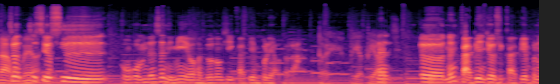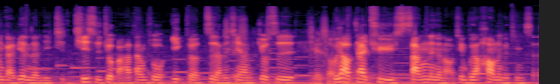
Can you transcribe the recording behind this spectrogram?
那这这就是我我们人生里面有很多东西改变不了的啦。对，不要不要。呃，能改变就去改变，不能改变的，你其其实就把它当做一个自然的现象，就是接受，不要再去伤那个脑筋，不要耗那个精神。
